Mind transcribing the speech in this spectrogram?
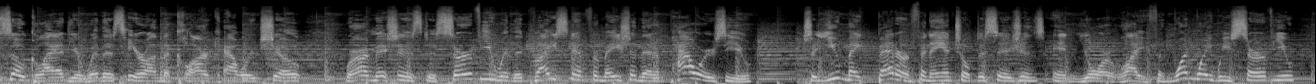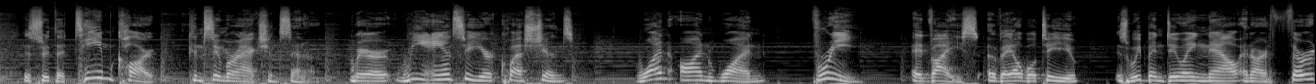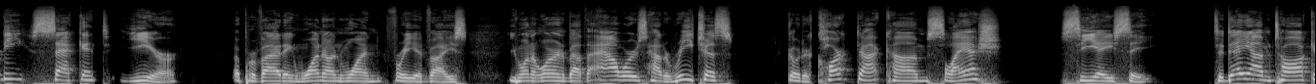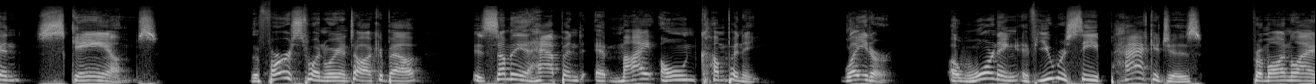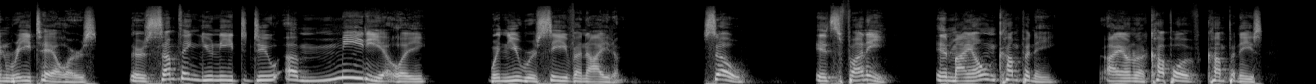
So glad you're with us here on the Clark Howard Show, where our mission is to serve you with advice and information that empowers you so you make better financial decisions in your life. And one way we serve you is through the Team Clark Consumer Action Center, where we answer your questions one on one, free advice available to you, as we've been doing now in our 32nd year of providing one on one free advice. You want to learn about the hours, how to reach us, go to clark.com slash CAC. Today I'm talking scams. The first one we're going to talk about is something that happened at my own company. Later, a warning if you receive packages from online retailers, there's something you need to do immediately when you receive an item. So it's funny. In my own company, I own a couple of companies.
